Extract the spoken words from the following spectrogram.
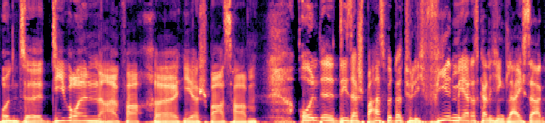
Und äh, die wollen einfach äh, hier Spaß haben. Und äh, dieser Spaß wird natürlich viel mehr, das kann ich Ihnen gleich sagen,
